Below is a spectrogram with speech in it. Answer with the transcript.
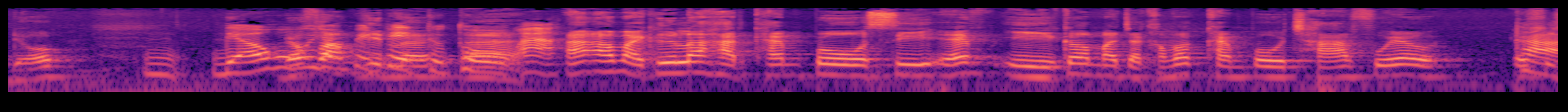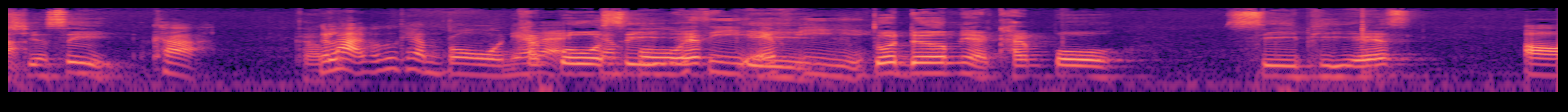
เดี๋ยวเดี๋ยวคุณเดี๋ยวผู้ชฟัมงผิดผิดผิดเลยถูกถูกๆอะ อะเอาใหม่คือรหัส Campro CFE ก็มาจากคำว่า Campro Charge Fuel ค่ะ Efficiency ค่ะครับ กระดาษก็คือแคมโปรเนี่ยแหละ Campro Campro CFE CFE ตัวเดิมเนี่ย Campro CPS อ๋อ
